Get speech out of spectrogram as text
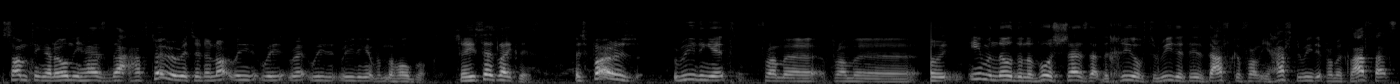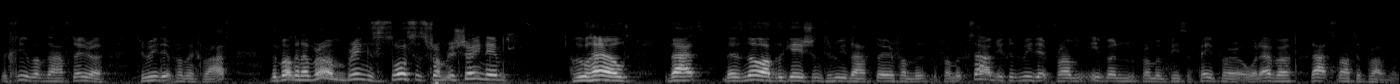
something that only has that Haftorah written and not re- re- re- reading it from the whole book. So he says like this: as far as reading it from a from a even though the Lavush says that the chiyuv to read it is dafka from you have to read it from a klaf. That's the chiyuv of the Haftorah to read it from a klaf. The Magen Avram brings sources from Rishonim who held that there's no obligation to read the Haftarah from the, from a ksav. You could read it from even from a piece of paper or whatever. That's not a problem.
